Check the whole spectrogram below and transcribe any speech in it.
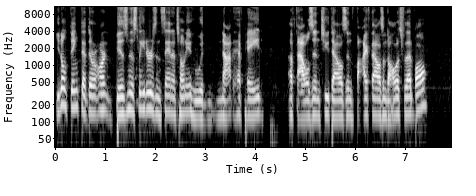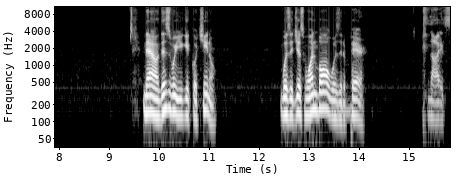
you don't think that there aren't business leaders in San Antonio who would not have paid a thousand, two thousand, five thousand dollars for that ball. Now, this is where you get cochino. Was it just one ball? Was it a pair? Nice.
